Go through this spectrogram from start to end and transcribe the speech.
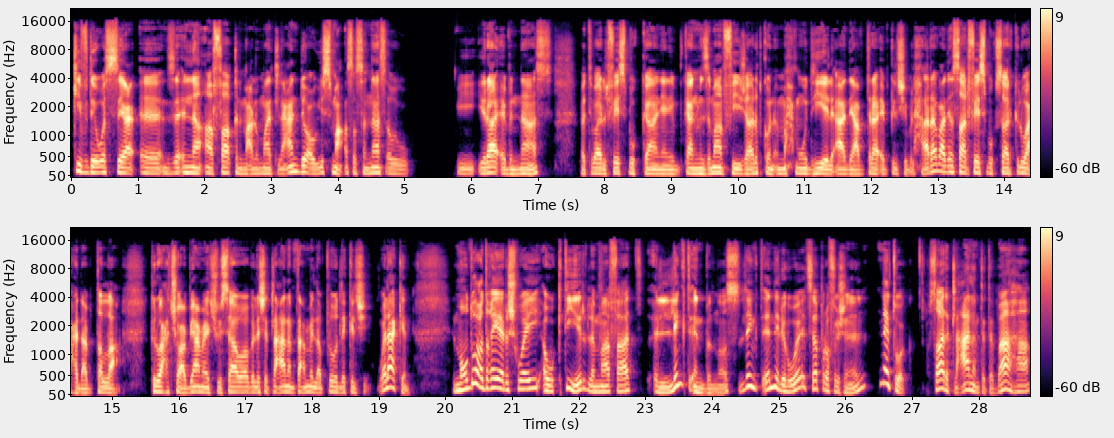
كيف بده يوسع زي قلنا آفاق المعلومات اللي عنده أو يسمع قصص الناس أو يراقب الناس. باعتبار الفيسبوك كان يعني كان من زمان في جارتكم أم محمود هي اللي قاعدة عم تراقب كل شيء بالحارة. بعدين صار فيسبوك صار كل واحد عم يطلع كل واحد شو عم بيعمل شو ساوى بلشت العالم تعمل upload لكل شيء ولكن الموضوع تغير شوي أو كتير لما فات ال LinkedIn بالنص. LinkedIn اللي هو it's professional network صارت العالم تتباهى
